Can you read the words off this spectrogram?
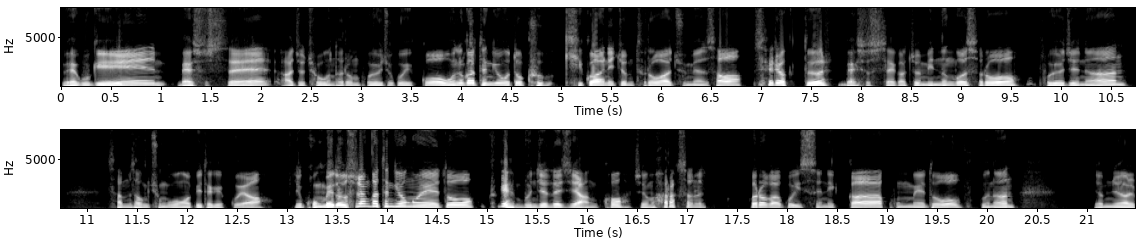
외국인 매수세 아주 좋은 흐름 보여주고 있고 오늘 같은 경우 또그 기관이 좀 들어와 주면서 세력들 매수세가 좀 있는 것으로 보여지는 삼성중공업이 되겠고요. 공매도 수량 같은 경우에도 크게 문제되지 않고 지금 하락선을 끌어가고 있으니까 공매도 부분은 염려할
